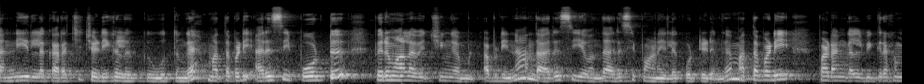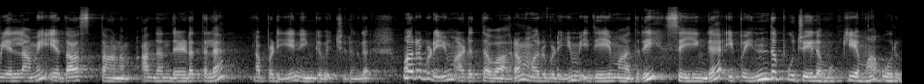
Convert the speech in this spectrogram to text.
தண்ணீரில் கரைச்சி செடிகளுக்கு ஊற்றுங்க மற்றபடி அரிசி போட்டு பெருமாளை வச்சிங்க அப்படின்னா அந்த அரிசியை வந்து அரிசி பானையில் கொட்டிடுங்க. மற்றபடி படங்கள் விக்கிரகம் எல்லாமே யதாஸ்தானம். அந்தந்த இடத்துல அப்படியே நீங்கள் வச்சுடுங்க. மறுபடியும் அடுத்த வாரம் மறுபடியும் இதே மாதிரி செய்யுங்க. இப்போ இந்த பூஜையில் முக்கியமாக ஒரு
